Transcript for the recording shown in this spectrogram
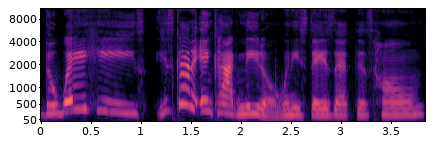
the way he's he's kind of incognito when he stays at this home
